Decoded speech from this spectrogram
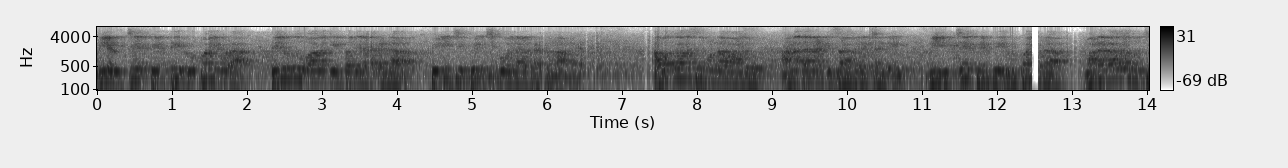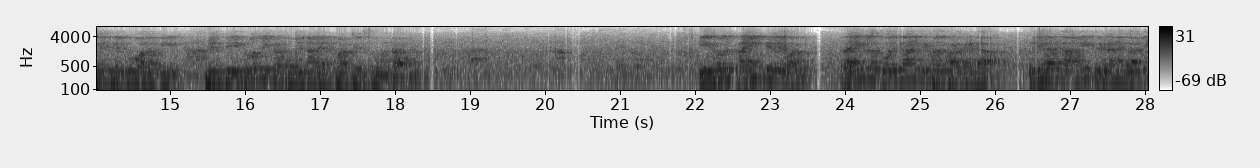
మీరు ఇచ్చే ప్రతి రూపాయి కూడా తెలుగు వాళ్ళకి ఇబ్బంది లేకుండా పిలిచి పిలిచి భోజనాలు పెడుతున్నాము. అవకాశం ఉన్న వాళ్ళు అన్నదానానికి సహకరించండి. మీరు ఇచ్చే ప్రతి రూపాయి కూడా మనలా వాళ్ళకి ప్రతి రోజు ఇక్కడ భోజనాలు ఏర్పాటు చేస్తూ ఉంటాము. ఈ రోజు ట్రైన్కి వెళ్ళే వాళ్ళు రైల్లో భోజనానికి ఇబ్బంది పడకుండా ప్రియర్ కానీ బిర్యానీ కానీ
